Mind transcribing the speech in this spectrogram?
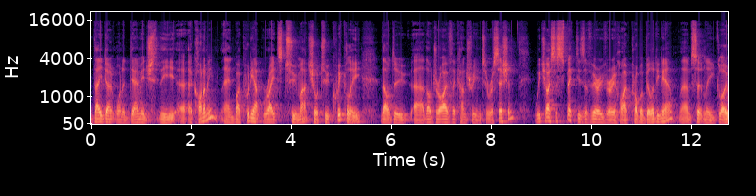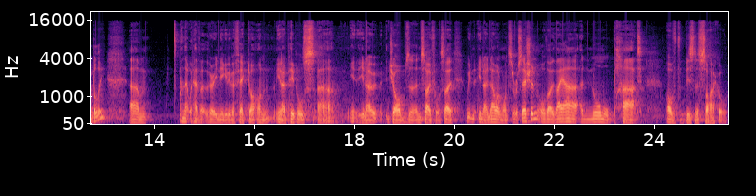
they don't want to damage the uh, economy, and by putting up rates too much or too quickly, they'll do uh, they'll drive the country into recession. which I suspect is a very, very high probability now, um, certainly globally. Um, and that would have a very negative effect on, on you know people's uh, you know jobs and so forth. So we, you know no one wants a recession, although they are a normal part of the business cycle.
